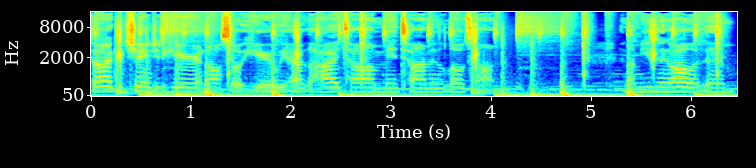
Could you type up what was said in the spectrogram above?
So I can change it here and also here we have the high tom, mid tom, and the low tom. And I'm using all of them.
